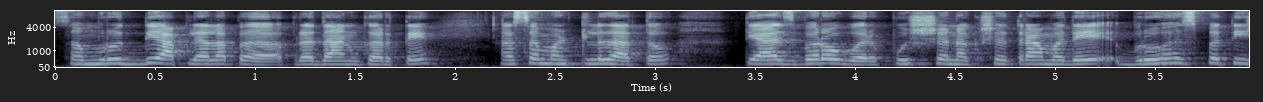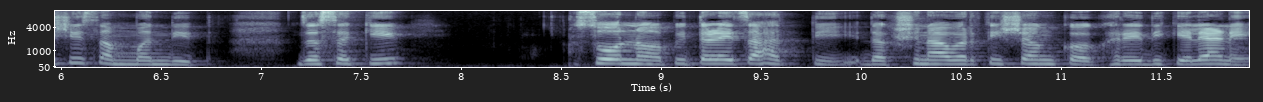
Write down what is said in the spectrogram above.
समृद्धी आपल्याला प प्रदान करते असं म्हटलं जातं. त्याचबरोबर पुष्य नक्षत्रामध्ये बृहस्पतीशी संबंधित जसं की सोनं पितळेचा हत्ती दक्षिणावर्ती शंख खरेदी केल्याने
